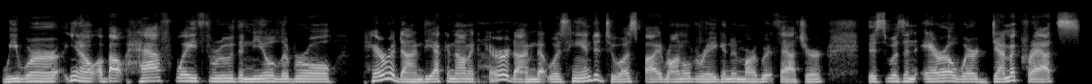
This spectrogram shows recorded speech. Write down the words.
We were, you know, about halfway through the neoliberal paradigm, the economic paradigm that was handed to us by Ronald Reagan and Margaret Thatcher. This was an era where Democrats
